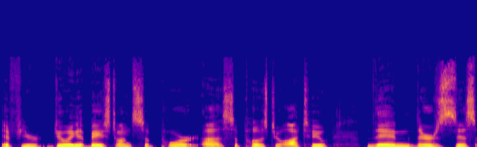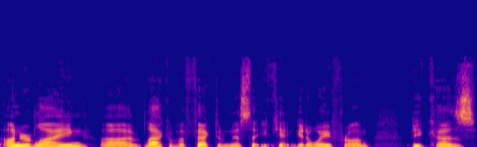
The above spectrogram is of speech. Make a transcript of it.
if you're doing it based on support, uh, supposed to, ought to, then there's this underlying uh, lack of effectiveness that you can't get away from because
